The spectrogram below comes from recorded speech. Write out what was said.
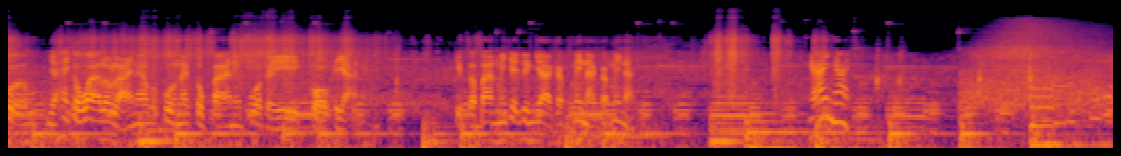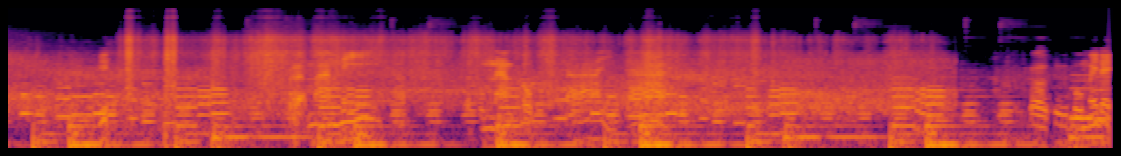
พวกอย่าให้เขาว่าเราหลายนะครับพวกนักตกปลาเนี่ยพวกไอ้ก่อขยะเนี่ยเก็บกลับบ้านไม่ใช่เรื่องยากครับไม่หนักครับไม่หนัก นี่ประมาณนี้ผมน้ำตกได้จ้าก็คือผมไม่ได้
